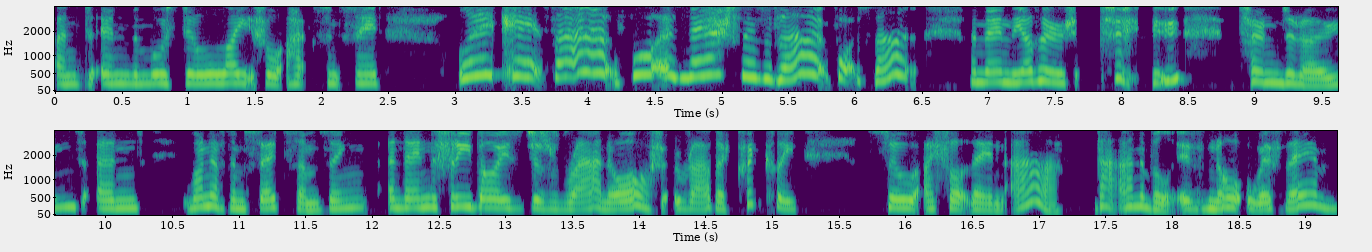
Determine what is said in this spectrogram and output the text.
and, in the most delightful accent, said, Look at that! What on earth is that? What's that? And then the other two turned around and one of them said something, and then the three boys just ran off rather quickly. So I thought then, ah, that animal is not with them.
